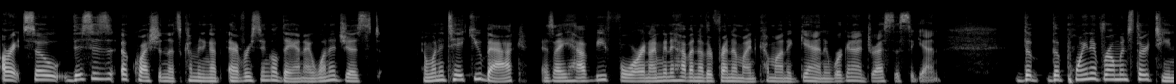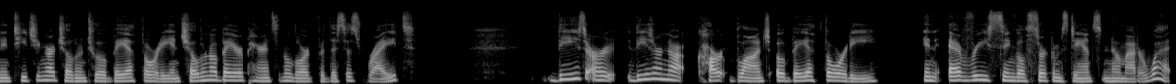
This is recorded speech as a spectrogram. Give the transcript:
All right. So this is a question that's coming up every single day. And I want to just I want to take you back as I have before, and I'm going to have another friend of mine come on again, and we're going to address this again the the point of Romans 13 in teaching our children to obey authority and children obey our parents in the Lord for this is right. These are these are not carte blanche obey authority in every single circumstance no matter what.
